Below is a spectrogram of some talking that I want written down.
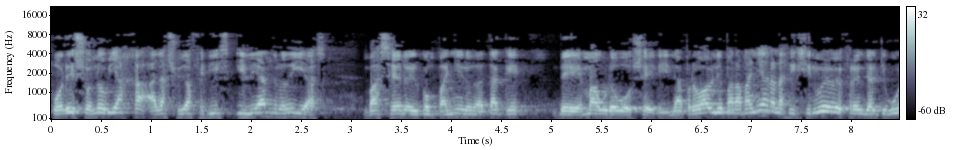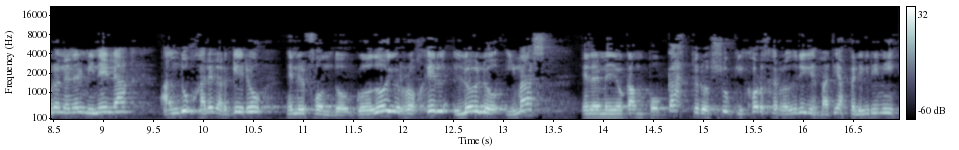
por eso no viaja a la ciudad feliz, y Leandro Díaz va a ser el compañero de ataque de Mauro Boselli. La probable para mañana a las 19 frente al tiburón en el Minela, Andújar el arquero, en el fondo Godoy, Rogel, Lolo y más. En el mediocampo Castro, Zucchi, Jorge Rodríguez, Matías Pellegrini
